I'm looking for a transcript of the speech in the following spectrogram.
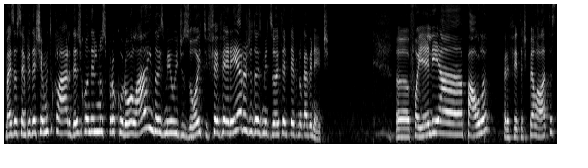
mas eu sempre deixei muito claro, desde quando ele nos procurou lá em 2018, em fevereiro de 2018 ele teve no gabinete. Ah, foi ele e a Paula, prefeita de Pelotas,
